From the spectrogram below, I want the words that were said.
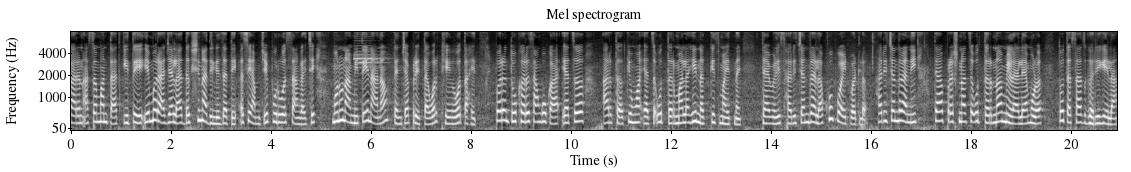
कारण असं म्हणतात की ते यमराजाला दक्षिणा दिली जाते असे आमचे पूर्वज सांगायचे. म्हणून आम्ही ते नाणं त्यांच्या प्रेतावर ठेवत आहेत. परंतु खरं सांगू का याचं अर्थ किंवा याचं उत्तर मलाही नक्कीच माहीत नाही. त्यावेळेस हरिश्चंद्राला खूप वाईट वाटलं. हरिचंद्रांनी त्या प्रश्नाचं उत्तर न मिळाल्यामुळं तो तसाच घरी गेला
